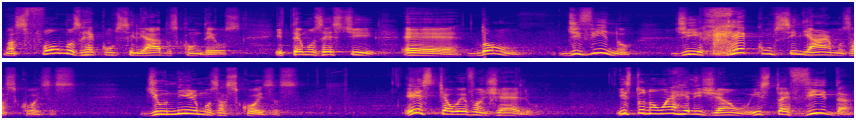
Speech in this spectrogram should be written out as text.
Nós fomos reconciliados com Deus e temos este é, dom divino de reconciliarmos as coisas, de unirmos as coisas. Este é o Evangelho. Isto não é religião, isto é vida.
